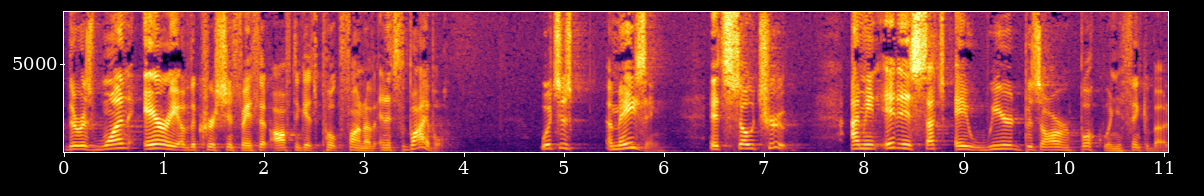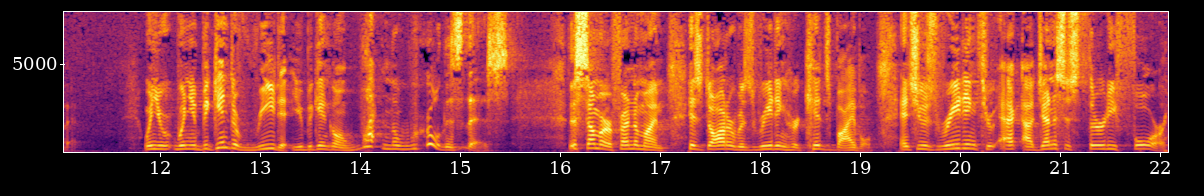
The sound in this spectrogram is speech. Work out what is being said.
there is one area of the Christian faith that often gets poked fun of, and it's the Bible, which is amazing. It's so true. I mean, it is such a weird, bizarre book when you think about it. When you, when you begin to read it, you begin going, What in the world is this? This summer, a friend of mine, his daughter was reading her kid's Bible, and she was reading through uh, Genesis 34,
